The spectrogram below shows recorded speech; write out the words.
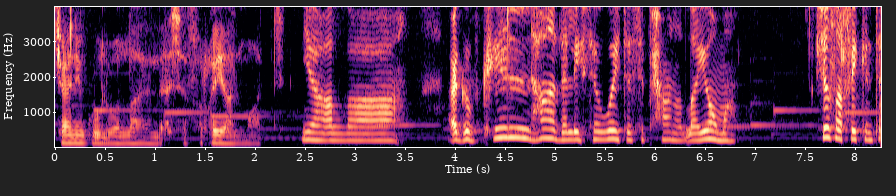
كان يقول والله للأسف الريال مات. يا الله عقب كل هذا اللي سويته سبحان الله يومه. شو صار فيك أنت؟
